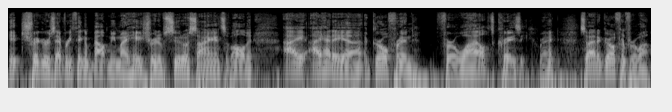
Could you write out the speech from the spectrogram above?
it triggers everything about me. My hatred of pseudoscience, of all of it. I I had a, uh, a girlfriend for a while. It's crazy, right? So I had a girlfriend for a while,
